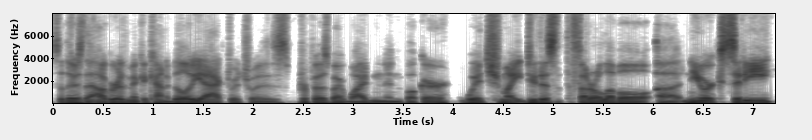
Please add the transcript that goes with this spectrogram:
So there's the Algorithmic Accountability Act, which was proposed by Wyden and Booker, which might do this at the federal level. Uh, New York City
